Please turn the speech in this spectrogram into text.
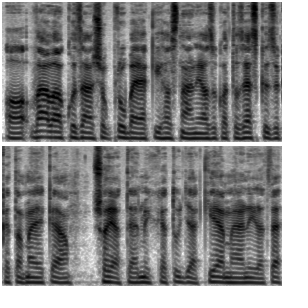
A vállalkozások próbálják kihasználni azokat az eszközöket, amelyekkel a saját termékeket tudják kiemelni, illetve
